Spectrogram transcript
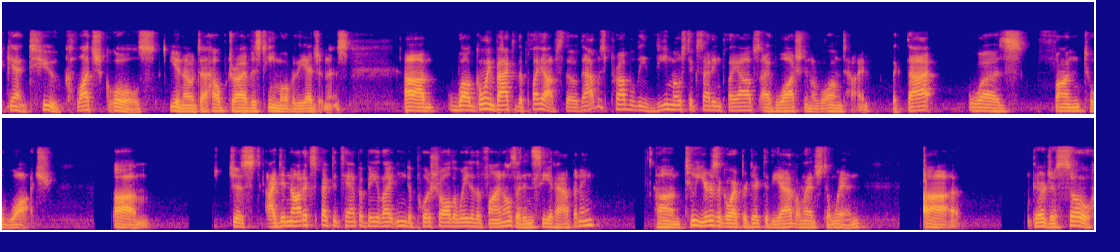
again, two clutch goals. You know, to help drive his team over the edge in this. Um, well, going back to the playoffs, though, that was probably the most exciting playoffs I've watched in a long time. Like that was fun to watch. Um, just I did not expect the Tampa Bay Lightning to push all the way to the finals. I didn't see it happening. Um, two years ago, I predicted the Avalanche to win. Uh, they're just so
